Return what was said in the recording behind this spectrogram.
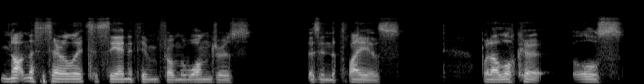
not necessarily to see anything from the Wanderers, as in the players, but I look at us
